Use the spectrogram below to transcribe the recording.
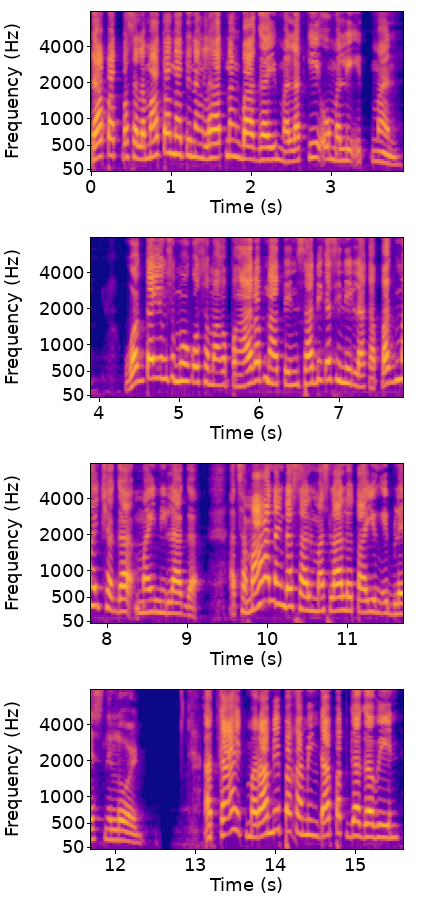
Dapat pasalamatan natin ang lahat ng bagay, malaki o maliit man. Huwag tayong sumuko sa mga pangarap natin, sabi kasi nila kapag may tiyaga, may nilaga. At samahan ng dasal, mas lalo tayong i-bless ni Lord. At kahit marami pa kaming dapat gagawin,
